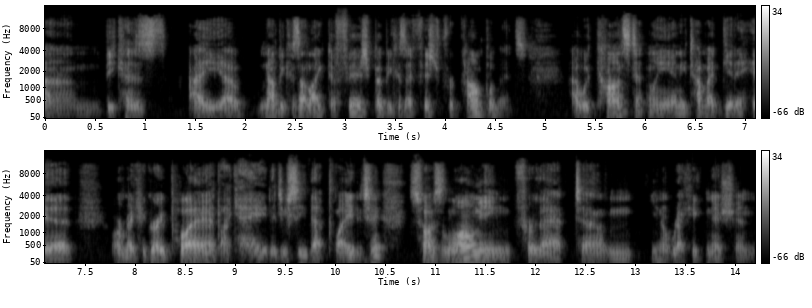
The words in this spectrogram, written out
um, because I uh, not because I liked to fish, but because I fished for compliments. I would constantly, anytime I'd get a hit or make a great play, I'd like, "Hey, did you see that play?" So I was longing for that, um, you know, recognition,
